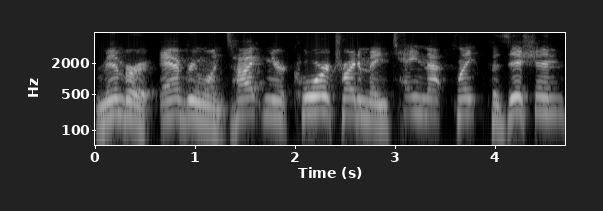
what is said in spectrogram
Remember, everyone, tighten your core. Try to maintain that plank position.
